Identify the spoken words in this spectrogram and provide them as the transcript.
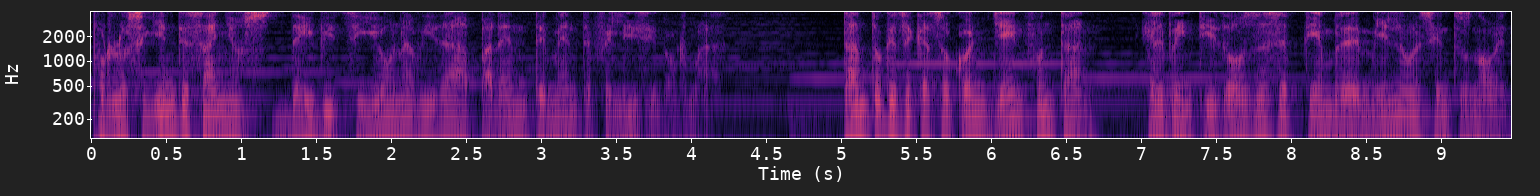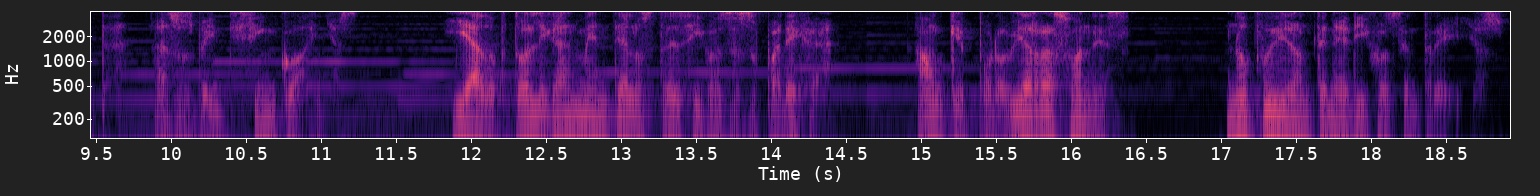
Por los siguientes años, David siguió una vida aparentemente feliz y normal. Tanto que se casó con Jane Fontaine el 22 de septiembre de 1990, a sus 25 años, y adoptó legalmente a los tres hijos de su pareja, aunque por obvias razones no pudieron tener hijos entre ellos.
